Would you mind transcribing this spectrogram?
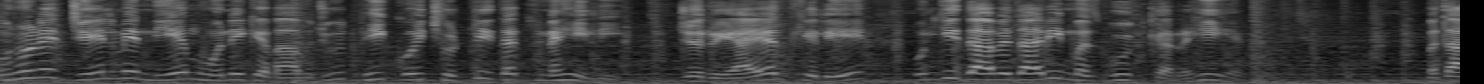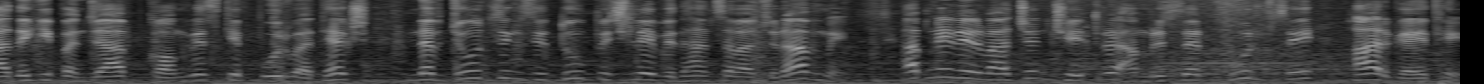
उन्होंने जेल में नियम होने के बावजूद भी कोई छुट्टी तक नहीं ली, जो रियायत के लिए उनकी दावेदारी मज़बूत कर रही है। बता दें कि पंजाब कांग्रेस के पूर्व अध्यक्ष नवजोत सिंह सिद्धू पिछले विधानसभा चुनाव में अपने निर्वाचन क्षेत्र अमृतसर पूर्व से हार गए थे।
